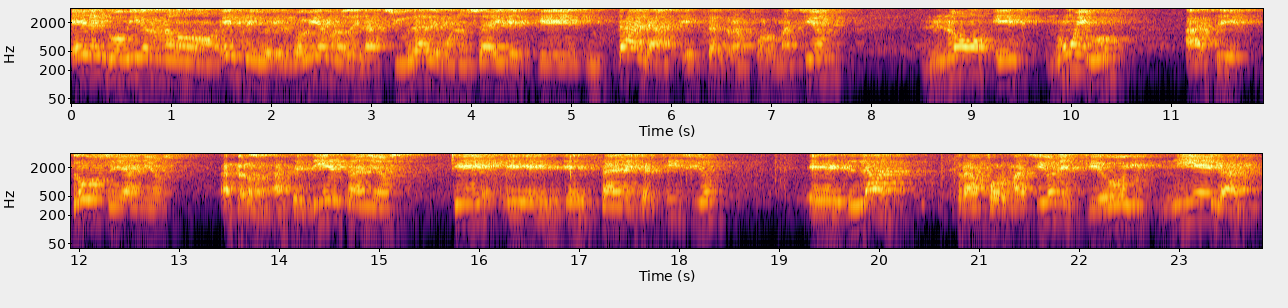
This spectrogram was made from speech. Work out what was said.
El gobierno, este, el gobierno de la ciudad de Buenos Aires que instala esta transformación no es nuevo, hace 12 años, ah, perdón, hace 10 años que eh, está en ejercicio. Eh, las transformaciones que hoy niegan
